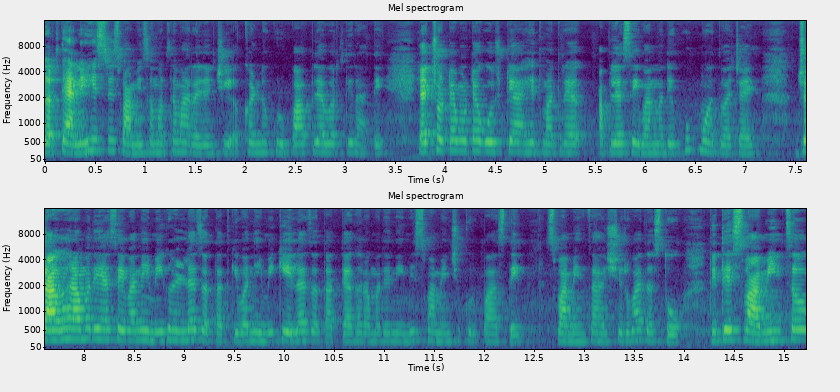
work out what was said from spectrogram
तर त्यानेही श्री स्वामी समर्थ महाराजांची अखंड कृपा आपल्यावरती राहते. या छोट्या मोठ्या गोष्टी आहेत मात्र आपल्या सेवांमध्ये खूप महत्त्वाच्या आहेत. ज्या घरामध्ये या सेवा नेहमी घडल्या जातात किंवा नेहमी केल्या जातात त्या घरामध्ये नेहमी स्वामींची कृपा असते. स्वामींचा आशीर्वाद असतो. तिथे स्वामींचं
